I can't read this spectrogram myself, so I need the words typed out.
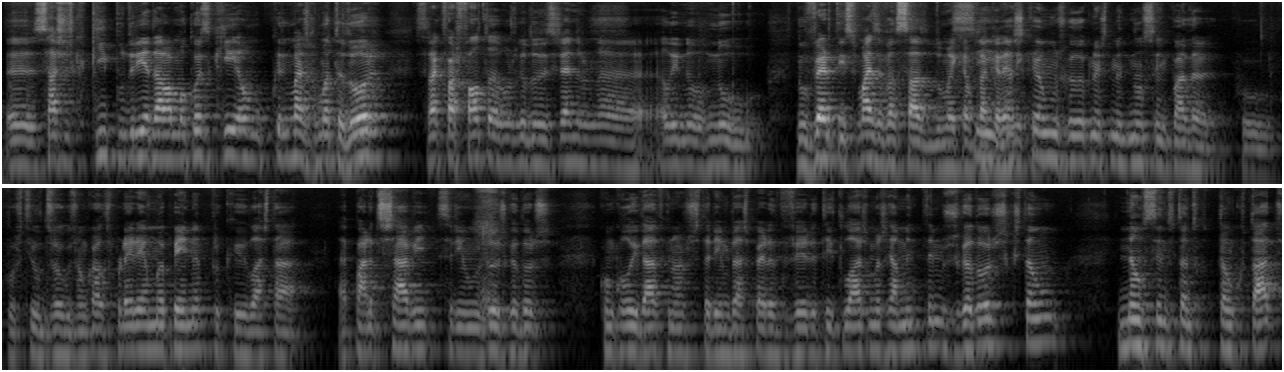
uh, se achas que aqui poderia dar alguma coisa que é um bocadinho mais rematador. Será que faz falta um jogador desse género na, ali no, no no vértice mais avançado do meio campo da Académica. acho que é um jogador que neste momento não se enquadra com, com, o estilo de jogo de João Carlos Pereira. É uma pena porque lá está, a par de Xavi, seriam os dois jogadores com qualidade que nós estaríamos à espera de ver titulares, mas realmente temos jogadores que estão, não sendo tanto tão cotados,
